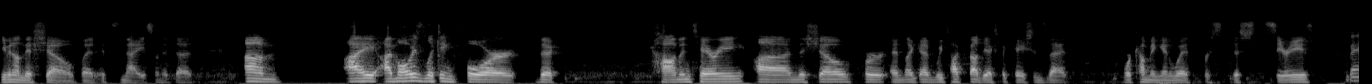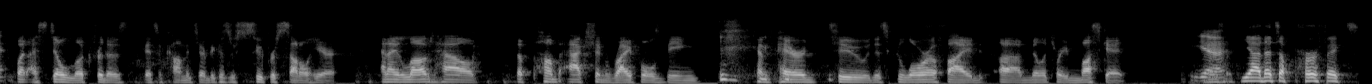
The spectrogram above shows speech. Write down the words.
even on this show, but it's nice when it does. Um I I'm always looking for the commentary on the show for and like uh, we talked about the expectations that we're coming in with for this series Right. but I still look for those bits of commentary because they're super subtle here. And I loved how the pump action rifles being compared to this glorified uh, military musket. And I was yeah, like, yeah, that's a perfect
